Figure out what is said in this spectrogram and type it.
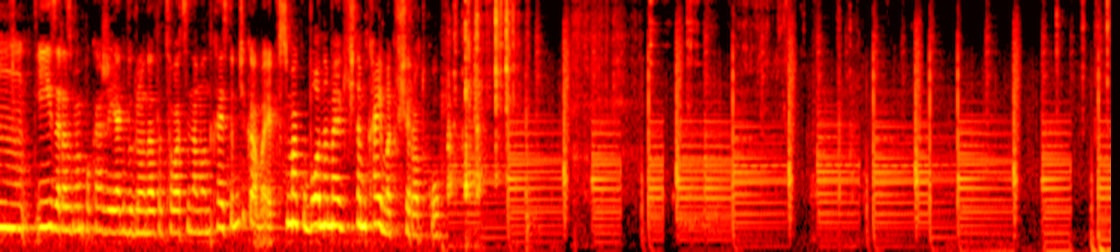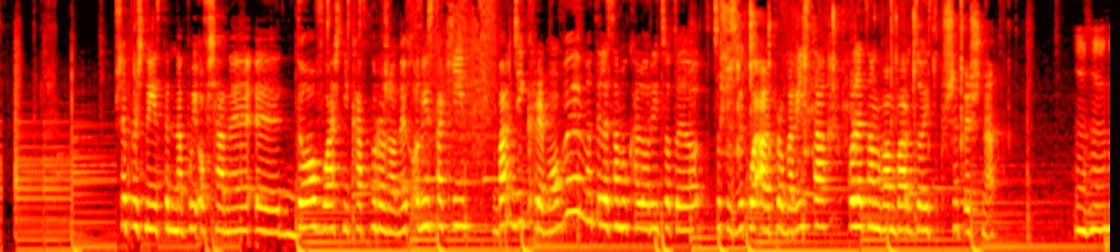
mm, i zaraz Wam pokażę, jak wygląda ta cała cynamonka. Jestem ciekawa, jak w smaku, bo ona ma jakiś tam kajmak w środku. Przepyszny jest ten napój owsiany y, do właśnie kaw mrożonych. On jest taki bardziej kremowy, ma tyle samo kalorii co to, co to zwykłe Alpro Barista. Polecam Wam bardzo, jest przepyszne. Mhm.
